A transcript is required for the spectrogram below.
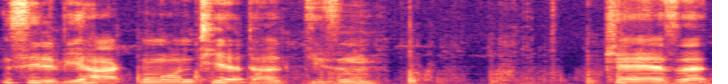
Silvi-Haken montiert, als diesen Käse.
